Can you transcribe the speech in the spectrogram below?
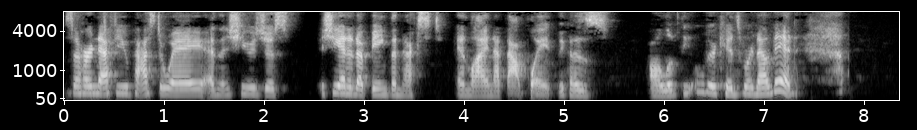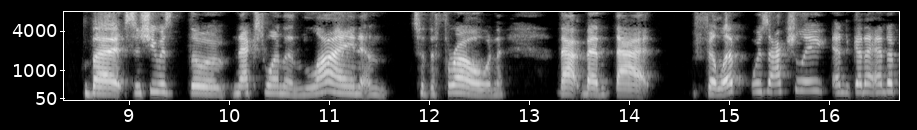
so her nephew passed away, and then she was just she ended up being the next in line at that point because all of the older kids were now dead. But since she was the next one in line and to the throne, that meant that Philip was actually and going to end up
